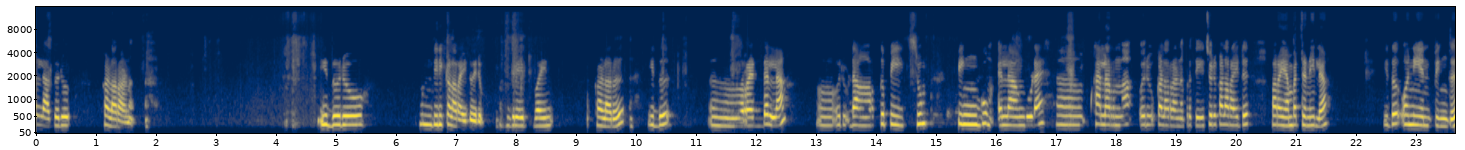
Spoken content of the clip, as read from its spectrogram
അല്ലാത്തൊരു കളറാണ് ഇതൊരു മുന്തിരി കളറായിട്ട് വരും. ഗ്രേപ്പ് വൈൻ കളറ് ഇത് റെഡ് അല്ല ഒരു ഡാർക്ക് പീച്ചും പിങ്കും എല്ലാം കൂടെ കലർന്ന ഒരു കളറാണ് പ്രത്യേകിച്ച് ഒരു കളറായിട്ട് പറയാൻ പറ്റണില്ല. ഇത് ഒനിയൻ പിങ്ക്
